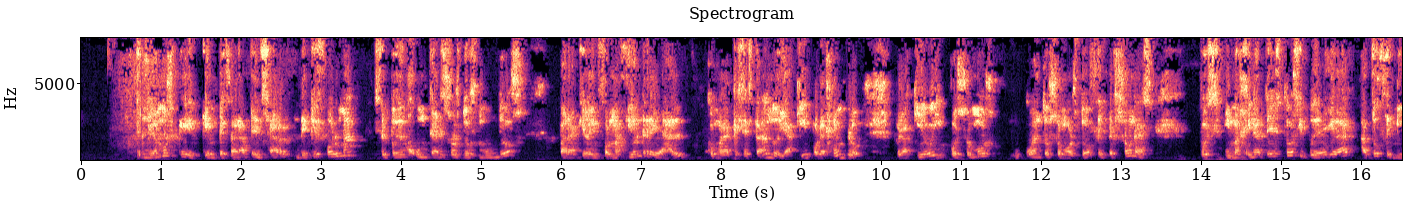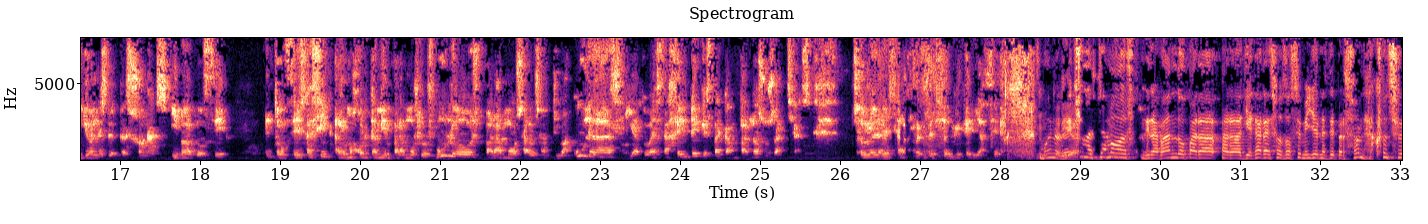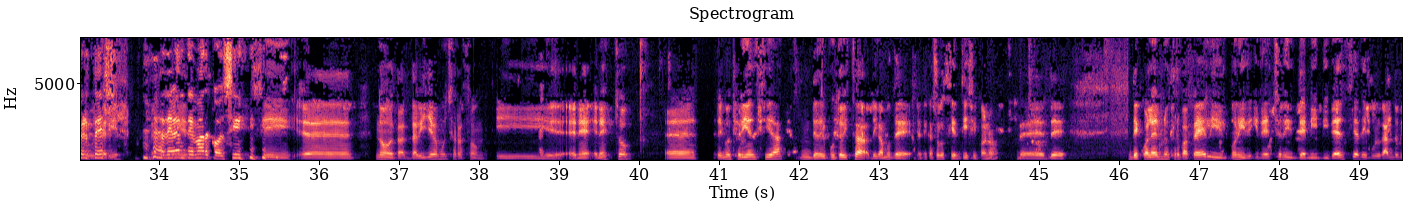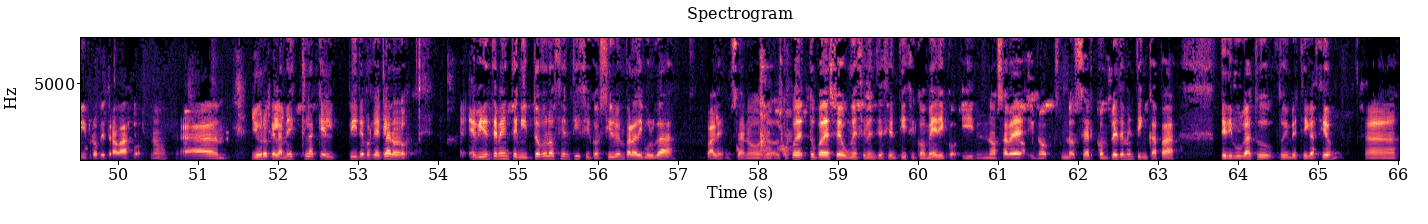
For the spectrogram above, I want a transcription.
Tendríamos que, empezar a pensar de qué forma se pueden juntar esos dos mundos para que la información real como la que se está dando y aquí, por ejemplo. Pero aquí hoy, pues somos, ¿cuántos somos? 12 personas. Pues imagínate esto si pudiera llegar a 12 millones de personas y no a 12. Entonces, así a lo mejor también paramos los bulos, paramos a los antivacunas y a toda esta gente que está acampando a sus anchas. Solo era esa reflexión que quería hacer. Bueno, de hecho, estamos grabando para, para llegar a esos 12 millones de personas, con suerte. Adelante, Marcos, sí. Sí, eh, no, David lleva mucha razón. Y en, en esto eh, tengo experiencia desde el punto de vista, digamos, de, en este caso, científico, ¿no? De, de, cuál es nuestro papel y, bueno, y de hecho, de, mi vivencia divulgando mi propio trabajo, ¿no? Ah, yo creo que la mezcla que él pide, porque claro, evidentemente ni todos los científicos sirven para divulgar, ¿vale? O sea, no, tú, puedes, ser un excelente científico médico y no saber, y no, ser completamente incapaz de divulgar tu, tu investigación. Sea,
